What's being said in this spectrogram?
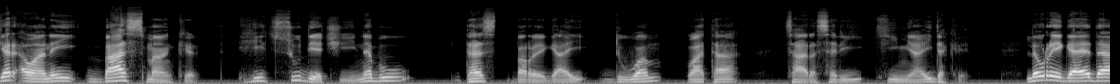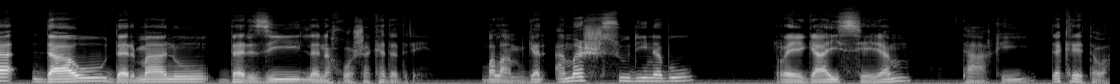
گەر ئەوانەی باسمان کرد هیچ سوودێکی نەبوو دەست بە ڕێگای دووەم واتە چارەسەری کیمیایی دەکرێت لەو ڕێگایەدا داو و دەرمان و دەرزی لە نەخۆشەکە دەدرێ بەڵام گەر ئەمەش سوودی نەبوو ڕێگای سێەم تاقی دەکرێتەوە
